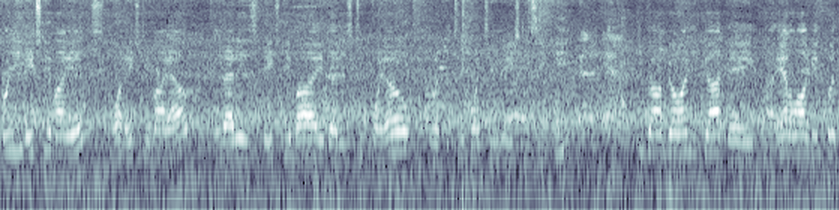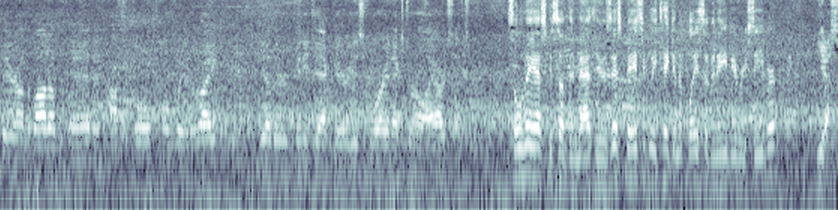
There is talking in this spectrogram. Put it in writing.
three HDMI ins, one HDMI out, and that is HDMI that is 2.0 with the 2.2 HDCP. Keep on going, you've got a uh, analog input there on the bottom and an optical all the way to the right. The other mini jack there is for an external IR sensor. So let me ask you something, Matthew. Is this basically taking the place of an AV receiver? Yes,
